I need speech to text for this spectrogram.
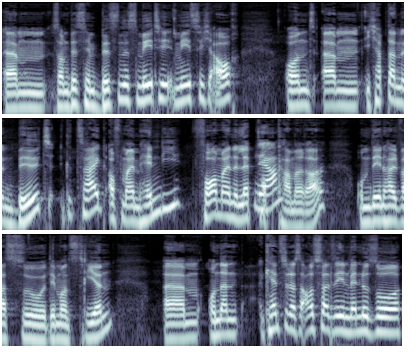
ähm, so ein bisschen businessmäßig auch. Und ähm, ich habe dann ein Bild gezeigt auf meinem Handy vor meine Laptop-Kamera, um den halt was zu demonstrieren. Ähm, und dann kennst du das aus Versehen, wenn du so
